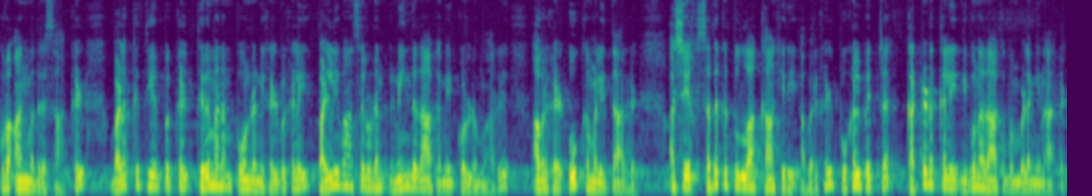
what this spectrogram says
குரான் மதரசாக்கள் வழக்கு தீர்ப்புகள் திருமணம் போன்ற நிகழ்வுகளை பள்ளிவாசலுடன் இணைந்ததாக மேற்கொள்ளுமாறு அவர்கள் ஊக்கமளித்தார்கள். அஷேக் சதகத்துல்லா காகிரி அவர்கள் புகழ்பெற்ற கட்டடக்கலை நிபுணராகவும் விளங்கினார்கள்.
